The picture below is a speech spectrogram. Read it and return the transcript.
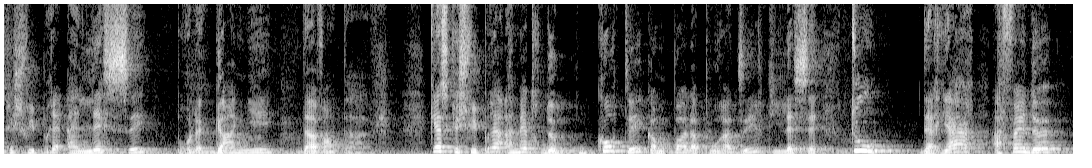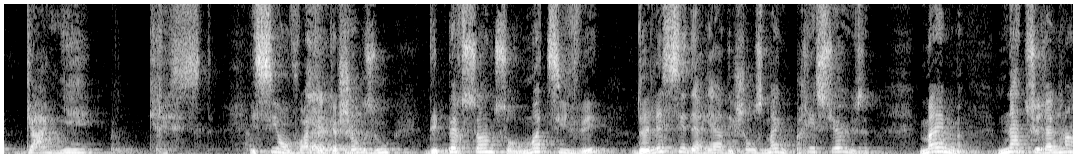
que je suis prêt à laisser pour le gagner davantage? Qu'est-ce que je suis prêt à mettre de côté, comme Paul pourra dire, qu'il laissait tout derrière afin de gagner Christ? Ici, on voit quelque chose où des personnes sont motivées de laisser derrière des choses même précieuses, même naturellement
